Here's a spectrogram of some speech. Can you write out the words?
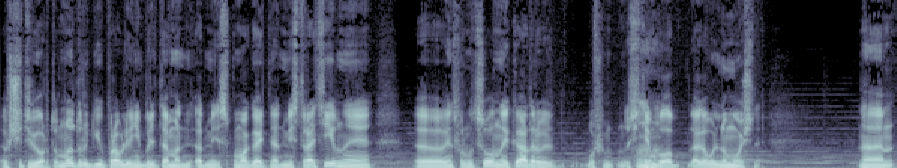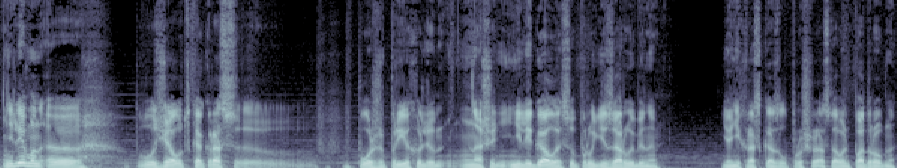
в четвертом. Ну, и другие управления были там адми- вспомогательные, административные, э, информационные, кадровые. В общем, ну, система была довольно мощная. Э, И Лемон э, получал вот как раз э, позже приехали наши нелегалы, супруги Зарубины. Я о них рассказывал в прошлый раз довольно подробно.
